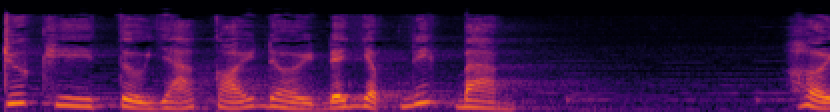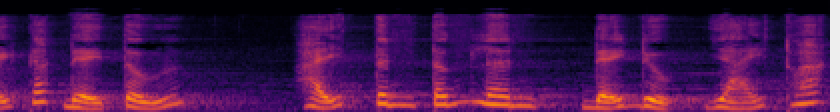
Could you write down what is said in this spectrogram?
trước khi từ giả cõi đời để nhập Niết Bàn. Hỡi các đệ tử, hãy tinh tấn lên để được giải thoát.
